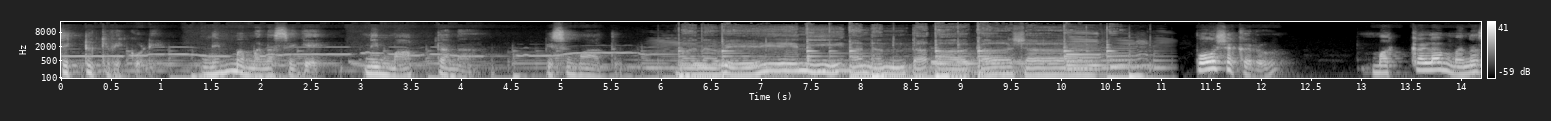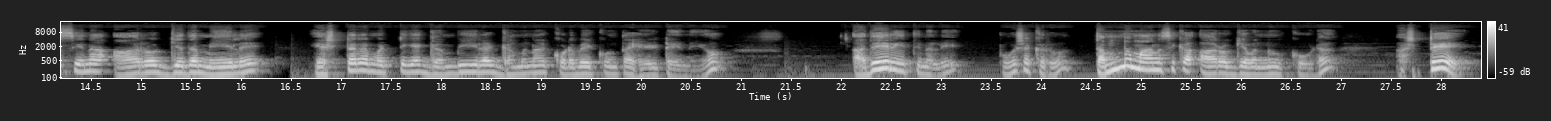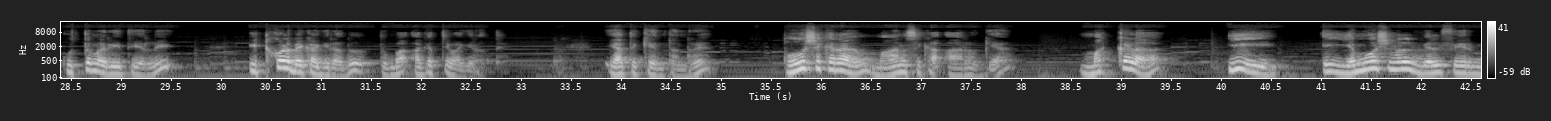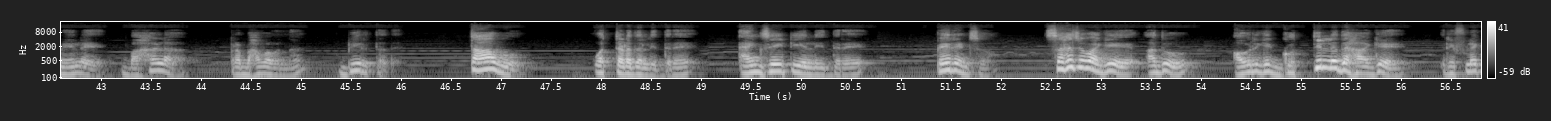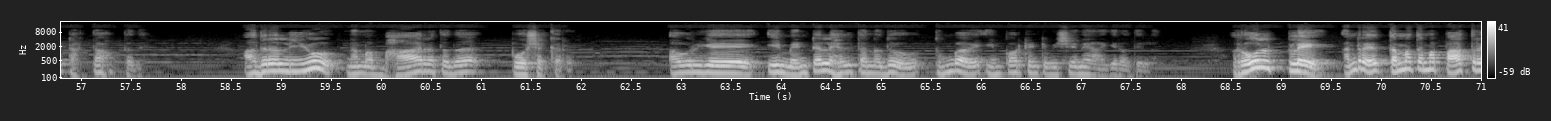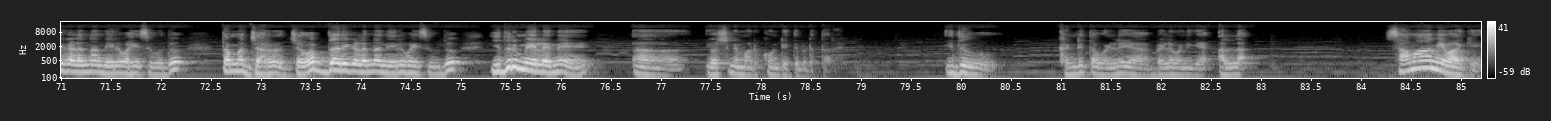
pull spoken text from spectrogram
ಮನಸ್ಸಿಟ್ಟು ಕಿವಿಕೊಡಿ ನಿಮ್ಮ ಮನಸ್ಸಿಗೆ ನಿಮ್ಮ ಆಪ್ತನ ಪಿಸುಮಾತು ಮನವೇ ನೀ ಅನಂತ ಆಕಾಶ. ಪೋಷಕರು ಮಕ್ಕಳ ಮನಸ್ಸಿನ ಆರೋಗ್ಯದ ಮೇಲೆ ಎಷ್ಟರ ಮಟ್ಟಿಗೆ ಗಂಭೀರ ಗಮನ ಕೊಡಬೇಕು ಅಂತ ಹೇಳ್ತೇನೆಯೋ ಅದೇ ರೀತಿಯಲ್ಲಿ ಪೋಷಕರು ತಮ್ಮ ಮಾನಸಿಕ ಆರೋಗ್ಯವನ್ನು ಕೂಡ ಅಷ್ಟೇ ಉತ್ತಮ ರೀತಿಯಲ್ಲಿ ಇಟ್ಕೊಳ್ಬೇಕಾಗಿರೋದು ತುಂಬ ಅಗತ್ಯವಾಗಿರುತ್ತೆ. ಯಾತಕ್ಕೆ ಅಂತಂದರೆ, ಪೋಷಕರ ಮಾನಸಿಕ ಆರೋಗ್ಯ, ಮಕ್ಕಳ ಈ ಈ ಎಮೋಷನಲ್ ವೆಲ್ಫೇರ್ ಮೇಲೆ ಬಹಳ ಪ್ರಭಾವವನ್ನು ಬೀರ್ತದೆ. ತಾವು ಒತ್ತಡದಲ್ಲಿದ್ದರೆ ಆಂಗ್ಸೈಟಿಯಲ್ಲಿದ್ದರೆ ಪೇರೆಂಟ್ಸು ಸಹಜವಾಗಿ ಅದು ಅವರಿಗೆ ಗೊತ್ತಿಲ್ಲದ ಹಾಗೆ ರಿಫ್ಲೆಕ್ಟ್ ಆಗ್ತಾ ಹೋಗ್ತದೆ. ಅದರಲ್ಲಿಯೂ ನಮ್ಮ ಭಾರತದ ಪೋಷಕರು. ಅವರಿಗೆ ಈ ಮೆಂಟಲ್ ಹೆಲ್ತ್ ಅನ್ನೋದು ತುಂಬ ಇಂಪಾರ್ಟೆಂಟ್ ವಿಷಯನೇ ಆಗಿರೋದಿಲ್ಲ. ರೋಲ್ ಪ್ಲೇ ಅಂದರೆ ತಮ್ಮ ತಮ್ಮ ಪಾತ್ರಗಳನ್ನು ನಿರ್ವಹಿಸುವುದು, ತಮ್ಮ ಜರ, ಜವಾಬ್ದಾರಿಗಳನ್ನು ನಿರ್ವಹಿಸುವುದು, ಇದ್ರ ಮೇಲೇ ಯೋಚನೆ ಮಾಡ್ಕೊಂಡಿದ್ದು ಬಿಡ್ತಾರೆ. ಇದು ಖಂಡಿತ ಒಳ್ಳೆಯ ಬೆಳವಣಿಗೆ ಅಲ್ಲ. ಸಾಮಾನ್ಯವಾಗಿ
